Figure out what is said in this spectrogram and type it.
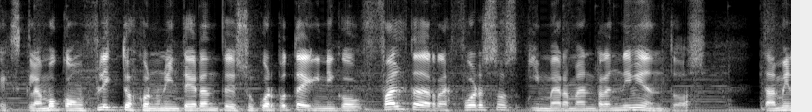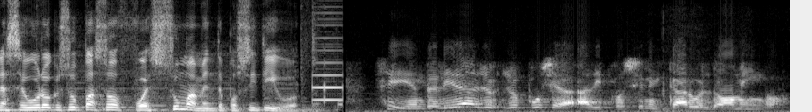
Exclamó conflictos con un integrante de su cuerpo técnico, falta de refuerzos y merma en rendimientos. También aseguró que su paso fue sumamente positivo. Puse a disposición el cargo el domingo,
